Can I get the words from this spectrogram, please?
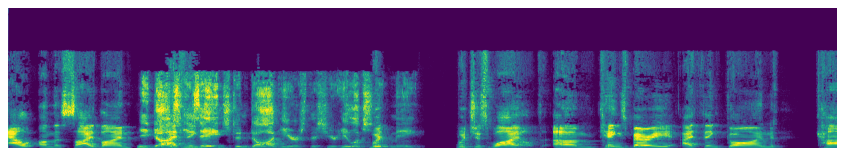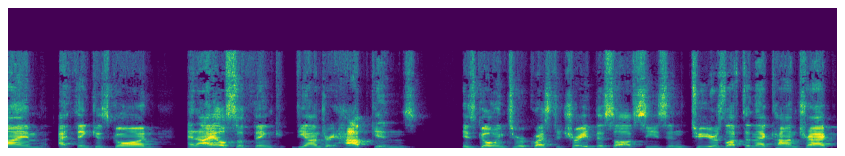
out on the sideline. He does. I He's think- aged in dog years this year. He looks With- like me. which is wild. Um, Kingsbury, I think, gone. Keim, I think, is gone. And I also think DeAndre Hopkins is going to request a trade this offseason. Two years left in that contract.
